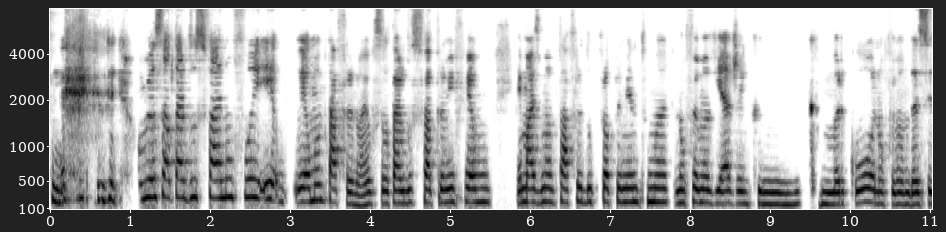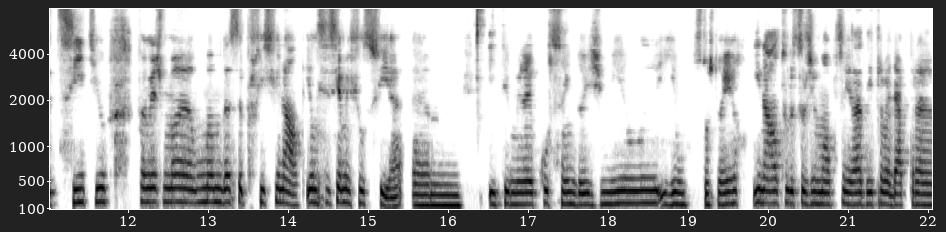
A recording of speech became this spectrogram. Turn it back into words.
Sim. o meu saltar do sofá não foi. É, é uma metáfora, não é? O saltar do sofá para mim foi um, é mais uma metáfora do que propriamente uma. Não foi uma viagem que me, que me marcou, não foi uma mudança de sítio, foi mesmo uma, uma mudança profissional. Eu licenciei-me em Filosofia. Um, e terminei o curso em 2001, se não estou em erro, e na altura surgiu uma oportunidade de ir trabalhar para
